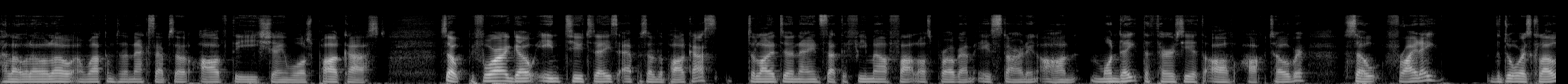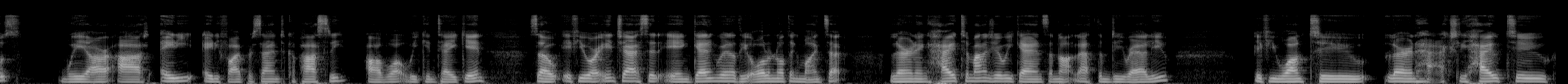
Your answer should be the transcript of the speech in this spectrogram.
Hello, hello, hello, and welcome to the next episode of the Shane Walsh podcast. So, before I go into today's episode of the podcast, delighted to announce that the female fat loss program is starting on Monday, the 30th of October. So, Friday, the door is closed. We are at 80 85% capacity of what we can take in. So, if you are interested in getting rid of the all or nothing mindset, learning how to manage your weekends and not let them derail you, if you want to learn actually how to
